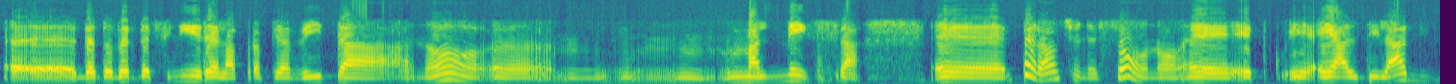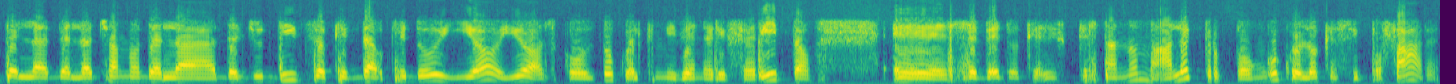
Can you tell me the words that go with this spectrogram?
eh, da dover definire la propria vita no? Ehm, malmessa. Eh, però ce ne sono e, e, e al di là del, del, diciamo, del, del giudizio che do, che do, io, io ascolto quel che mi viene riferito e se vedo che, che stanno male propongo quello che si può fare.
